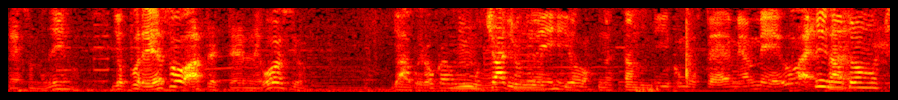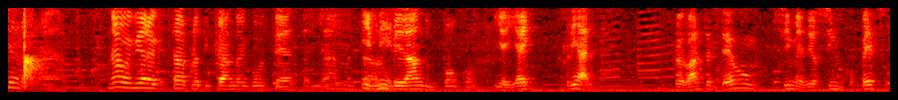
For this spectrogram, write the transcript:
Eso me dijo. Yo por eso acepté el negocio. Ya, pero con mi mm, muchacho sí, le no, dije no, yo. No están. Y como usted es mi amigo, Sí, esa- nosotros chela. No, me viera que estaba platicando ahí con usted. Ya me Y estaba olvidando un poco. y allá hay reales. Pero antes de eso sí me dio 5 pesos.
